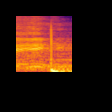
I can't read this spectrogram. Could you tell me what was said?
day.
